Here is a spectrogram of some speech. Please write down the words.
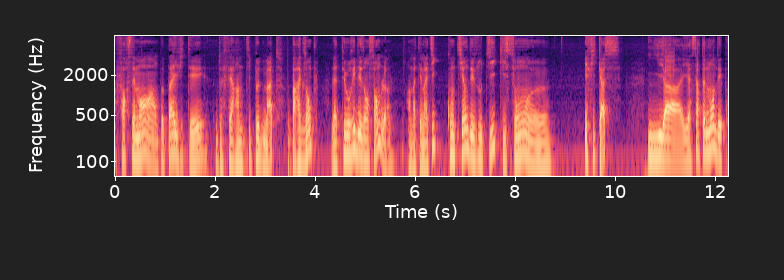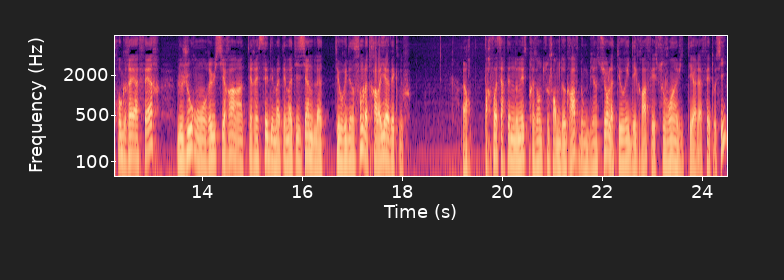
forcément, hein, on ne peut pas éviter de faire un petit peu de maths. Par exemple, la théorie des ensembles en mathématiques contient des outils qui sont euh, efficaces. Il y, a, certainement des progrès à faire le jour où on réussira à intéresser des mathématiciens de la théorie des ensembles à travailler avec nous. Alors, parfois certaines données se présentent sous forme de graphes, donc bien sûr, la théorie des graphes est souvent invitée à la fête aussi.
